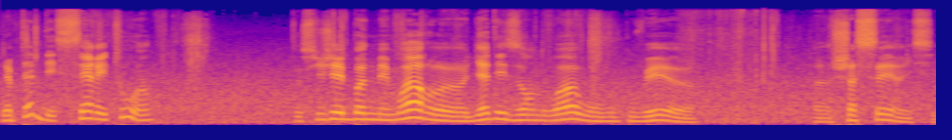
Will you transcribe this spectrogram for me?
Il y a peut-être des cerfs et tout, hein. Si j'ai bonne mémoire, euh, il y a des endroits où vous pouvez euh, chasser hein, ici.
